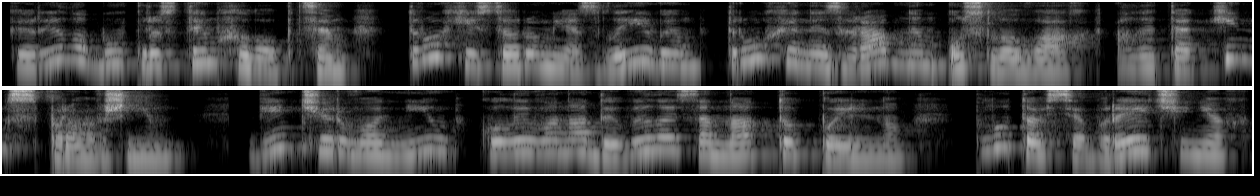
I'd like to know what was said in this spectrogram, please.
Кирило був простим хлопцем, трохи сором'язливим, трохи незграбним у словах, але таким справжнім. Він червонів, коли вона дивилась занадто пильно, плутався в реченнях,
